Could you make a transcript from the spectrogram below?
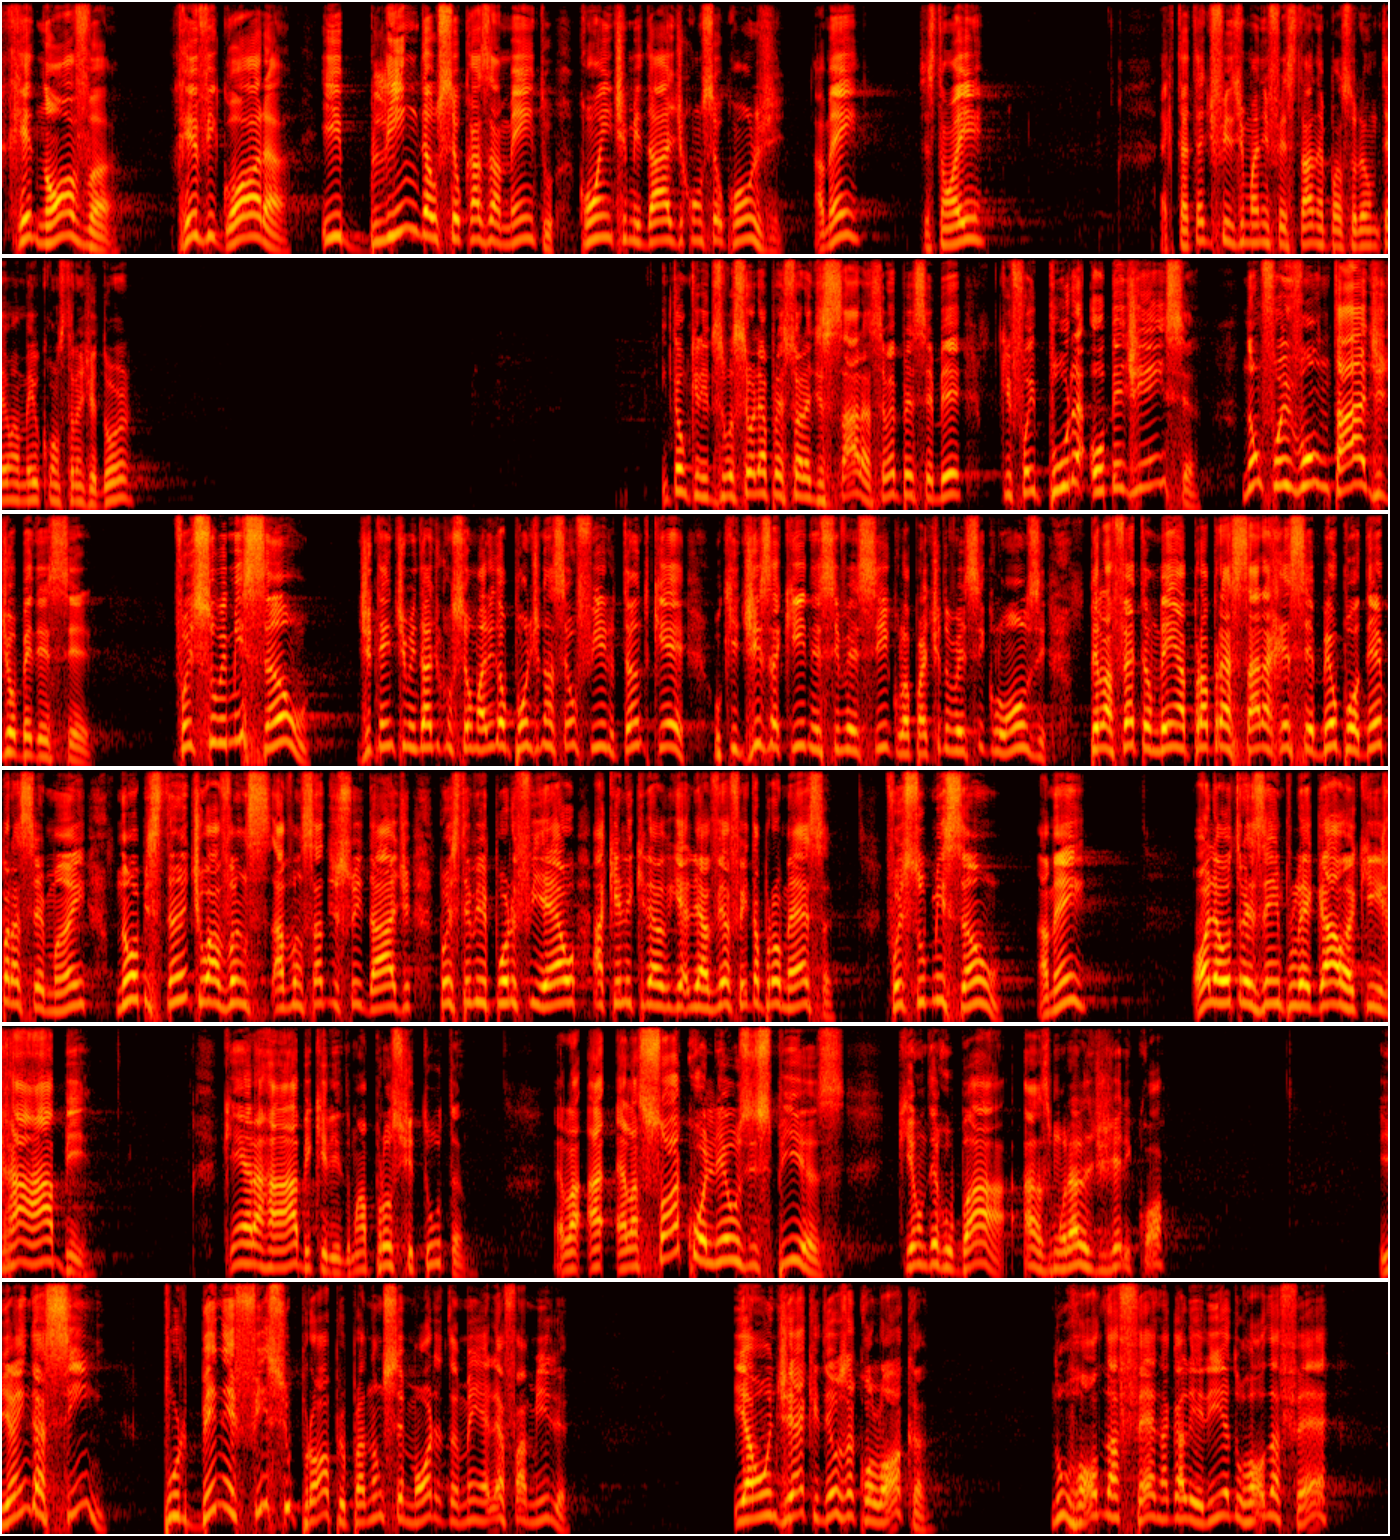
renova, revigora e blinda o seu casamento com a intimidade com o seu cônjuge. Amém? Vocês estão aí? É que está até difícil de manifestar, né, pastor? É um tema meio constrangedor. Então, querido, se você olhar para a história de Sara, você vai perceber que foi pura obediência. Não foi vontade de obedecer. Foi submissão de ter intimidade com seu marido ao ponto de nascer o filho. Tanto que o que diz aqui nesse versículo, a partir do versículo 11, pela fé também a própria Sara recebeu poder para ser mãe, não obstante o avançado de sua idade, pois teve por fiel aquele que lhe havia feito a promessa. Foi submissão. Amém? Olha outro exemplo legal aqui, Raabe. Quem era Raabe, querido? Uma prostituta. Ela, ela só acolheu os espias que iam derrubar as muralhas de Jericó. E ainda assim, por benefício próprio, para não ser morta também, ela e a família. E aonde é que Deus a coloca? No rol da fé, na galeria do rol da fé,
